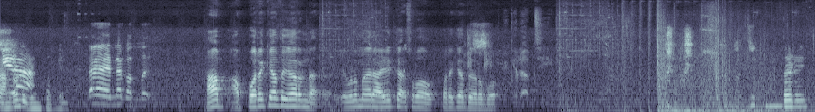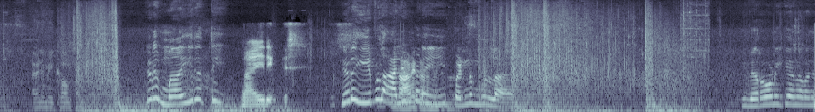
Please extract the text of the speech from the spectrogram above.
കണ്ടോണ്ടിരിക്കുന്നു. എന്നെ കൊന്ന്. ആ ആ പുരക്കകത്ത് കയറണ്ട ഇവളുമാര് അഴുക്ക സ്വഭാവം പുരക്കകത്ത് കയറുമ്പോ ഇവിടെ ഇവിടെ ഇവൾ അലിമ്പടെ ഈ പെണ്ണും പിള്ള. ഈ വെറോണിക്ക എന്ന് പറഞ്ഞ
